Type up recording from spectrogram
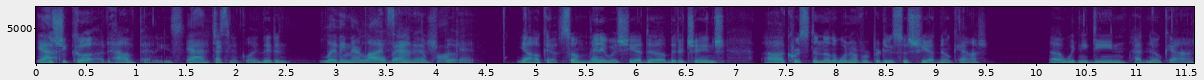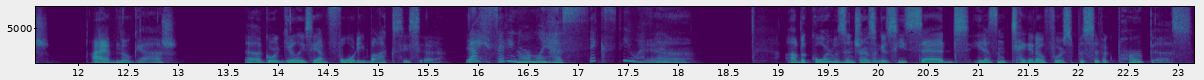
Yeah, Well, she could have pennies. Yeah, Technically. They didn't. living their lives in but- pocket. Yeah, okay. So, anyway, she had a bit of change. Uh, Kristen, another one of her producers, she had no cash. Uh, Whitney Dean had no cash. I have no cash. Uh, Gord Gillies, he had 40 bucks, he said. Yeah, he said he normally has 60 with him. Uh, but Gord was interesting because he said he doesn't take it out for a specific purpose,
